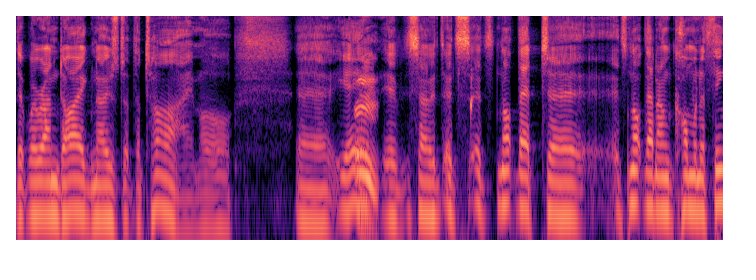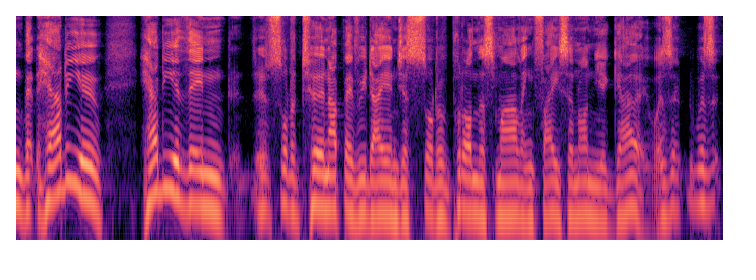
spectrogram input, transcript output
that were undiagnosed at the time, or uh, yeah, mm. so it's it's not that uh, it's not that uncommon a thing. But how do you how do you then uh, sort of turn up every day and just sort of put on the smiling face and on you go? Was it was it?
